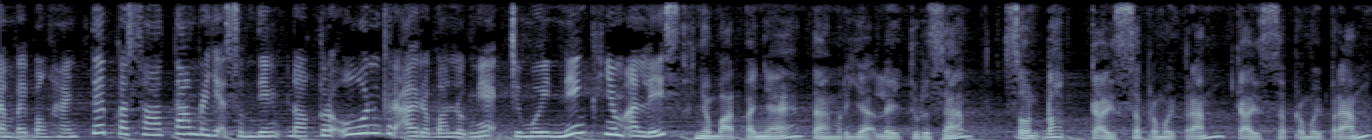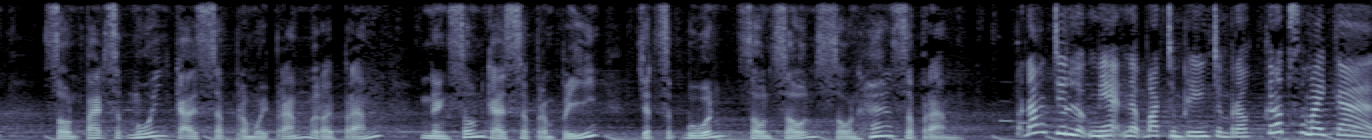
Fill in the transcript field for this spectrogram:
ដើម្បីបង្ហាញទេពកោសល្យតាមរយៈសំនៀងដ៏ក្រអួនក្រអៅរបស់លោកអ្នកជាមួយនាងខ្ញុំអាលីសខ្ញុំបាទបញ្ញាតាមរយៈលេខទូរស័ព្ទ010 965 965 081 965 105និង097 74 0055 ផ្ដល់ជូនលោកអ្នកនៅប័ណ្ណចម្រៀងចម្រុះគ្រប់សម័យកាល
